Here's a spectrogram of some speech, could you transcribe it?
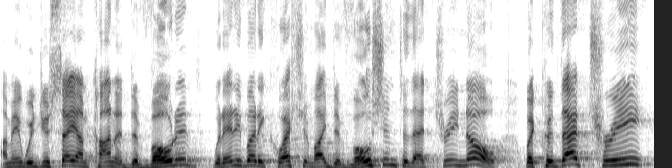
I mean, would you say I'm kind of devoted? Would anybody question my devotion to that tree? No, but could that tree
